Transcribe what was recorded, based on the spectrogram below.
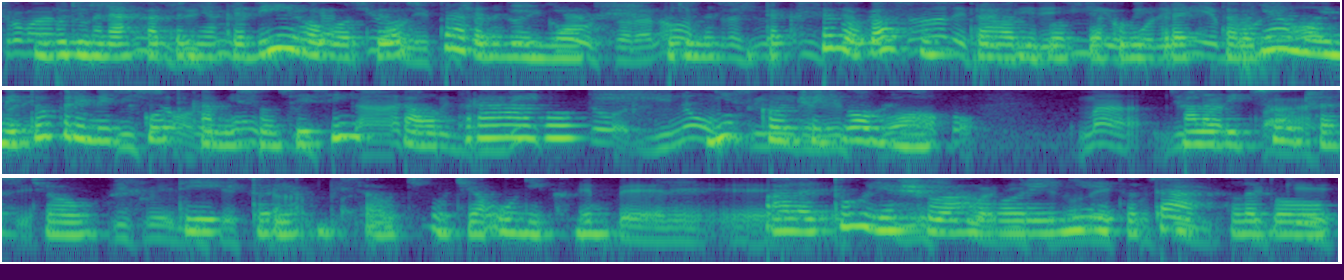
budeme nachádzať nejaké výhovorky, ospravedlenia, budeme si tak seba vlastnú spravodlivosť akoby predstavať. Ja mojimi dobrými skutkami som si získal právo neskončiť v ohni, ale byť súčasťou tých, ktorí by sa odtiaľ uniknú. eh, Ale tu Ješua hovorí, nie je to tak, lebo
